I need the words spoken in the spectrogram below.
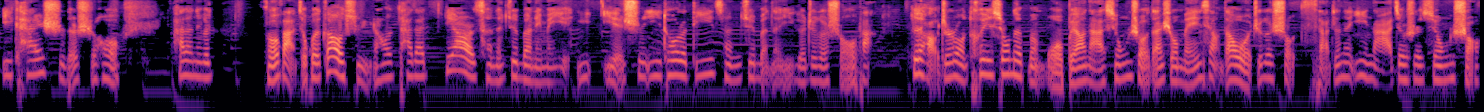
一开始的时候，他的那个手法就会告诉你。然后他在第二层的剧本里面也依也是依托了第一层剧本的一个这个手法。最好这种推凶的本我不要拿凶手，但是我没想到我这个手气啊，真的一拿就是凶手。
